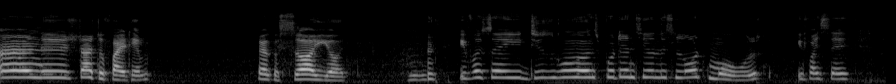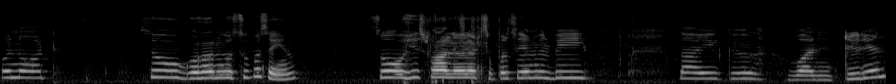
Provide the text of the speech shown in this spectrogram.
and uh, starts to fight him. Like a Saiyan. if I say this Gohan's potential is a lot more, if I say or not, so Gohan goes Super Saiyan. So his power level at Super Saiyan will be like uh, 1 trillion.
